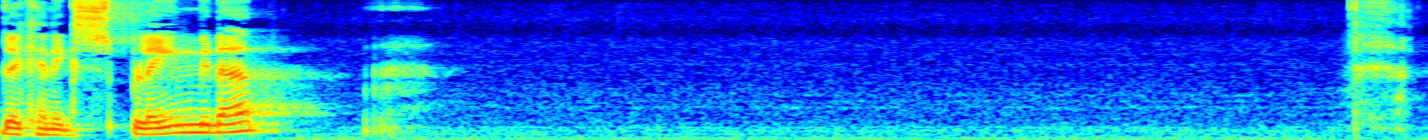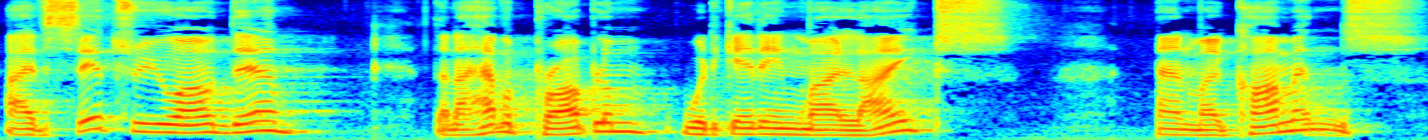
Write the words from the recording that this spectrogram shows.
that can explain me that? I've said to you out there that I have a problem with getting my likes and my comments.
